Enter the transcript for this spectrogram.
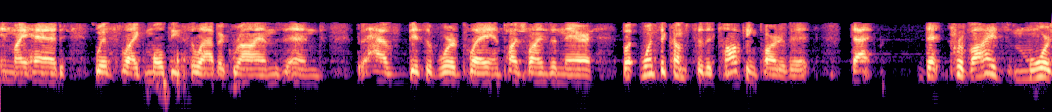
in my head with like multi-syllabic rhymes and have bits of wordplay and punchlines in there. But once it comes to the talking part of it, that that provides more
